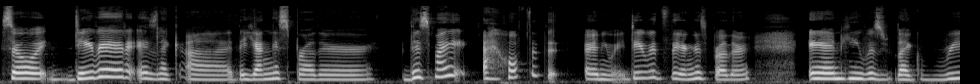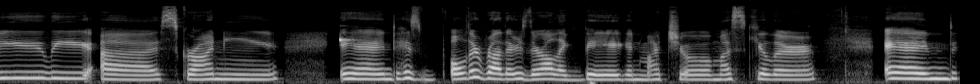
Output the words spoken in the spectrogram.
So david is like uh, the youngest brother. This might i hope that the anyway david's the youngest brother. And he was like really uh scrawny and his older brothers they're all like big and macho muscular. And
